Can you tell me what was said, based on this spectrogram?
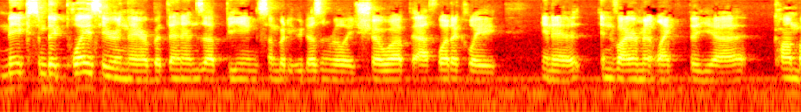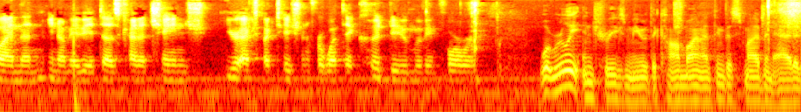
makes some big plays here and there, but then ends up being somebody who doesn't really show up athletically in an environment like the uh, combine, then you know maybe it does kind of change your expectation for what they could do moving forward. What really intrigues me with the combine, I think this might have been added.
